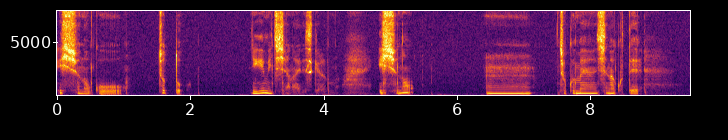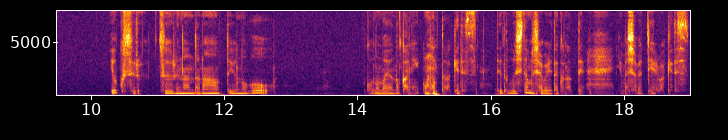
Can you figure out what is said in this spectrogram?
一種のこうちょっと逃げ道じゃないですけれども一種のうん直面しなくて良くするツールなんだなっていうのをこの真夜中に思ったわけです。でどうしても喋りたくなって今喋っているわけです。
